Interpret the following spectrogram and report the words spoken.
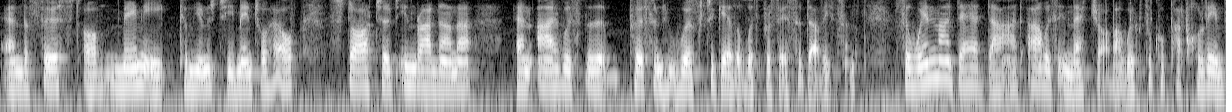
And the first of many community mental health started in Ra'anana and I was the person who worked together with Professor Davidson. So when my dad died, I was in that job. I worked for Kupat Cholim,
